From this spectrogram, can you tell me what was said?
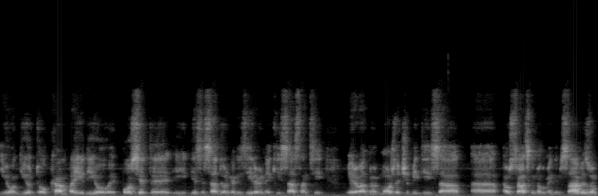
i on dio tog kampa i dio ove posjete i gdje se sad organiziraju neki sastanci, vjerojatno možda će biti sa a, Australskim nogometnim savezom,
